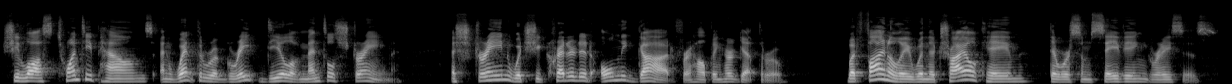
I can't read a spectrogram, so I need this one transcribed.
She lost 20 pounds and went through a great deal of mental strain a strain which she credited only God for helping her get through. But finally, when the trial came, there were some saving graces.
